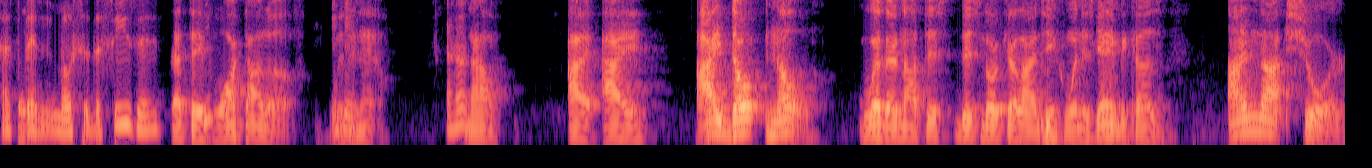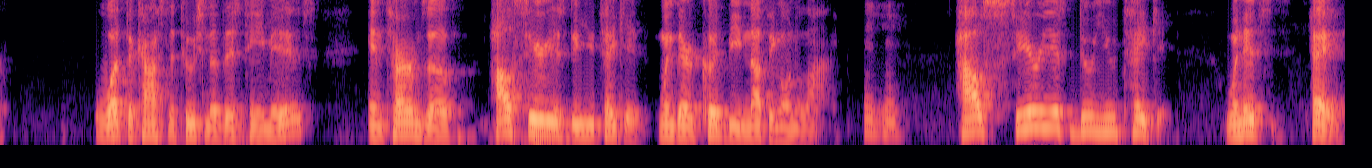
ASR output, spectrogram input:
That's but- been most of the season. that they've walked out of with Mhm. an L. Uh-huh. Now, I I I don't know whether or not this this North Carolina team can win this game because I'm not sure what the constitution of this team is in terms of how serious do you take it when there could be nothing on the line. Mhm. How serious do you take it when it's hey,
